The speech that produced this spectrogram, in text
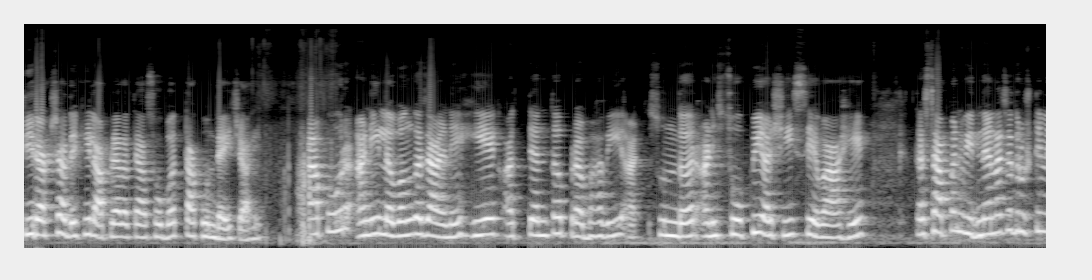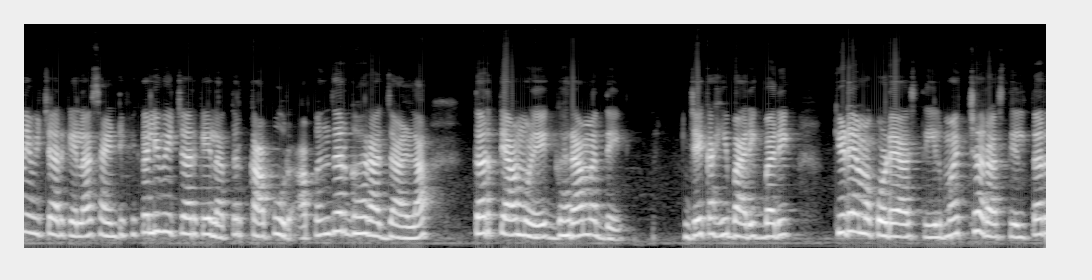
ती रक्षा देखील आपल्याला त्यासोबत टाकून द्यायची आहे. कापूर आणि लवंग जाळणे ही एक अत्यंत प्रभावी सुंदर आणि सोपी अशी सेवा आहे. तसं आपण विज्ञानाच्या दृष्टीने विचार केला सायंटिफिकली विचार केला तर कापूर आपण जर घरात जाळला तर त्यामुळे घरामध्ये जे काही बारीक बारीक किडे मकोडे असतील मच्छर असतील तर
